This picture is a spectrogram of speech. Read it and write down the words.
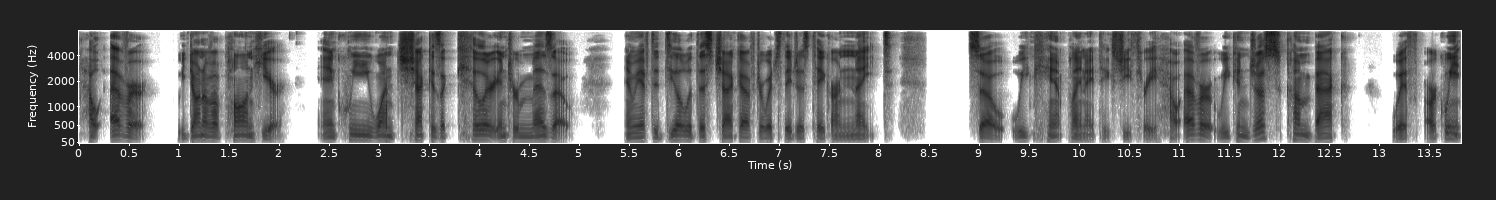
However, we don't have a pawn here, and queen e1 check is a killer intermezzo, and we have to deal with this check after which they just take our knight. So we can't play knight takes g3. However, we can just come back with our queen.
